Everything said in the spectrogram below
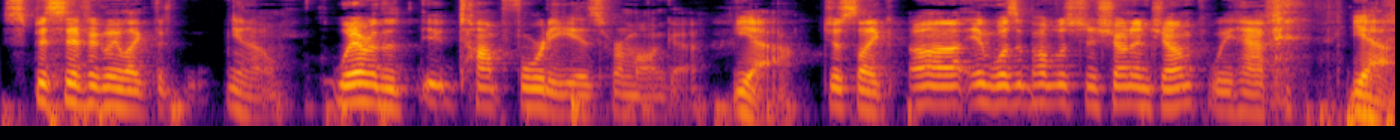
specifically like the you know whatever the top 40 is for manga. yeah Just like uh it wasn't published in Shonen Jump, we have yeah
